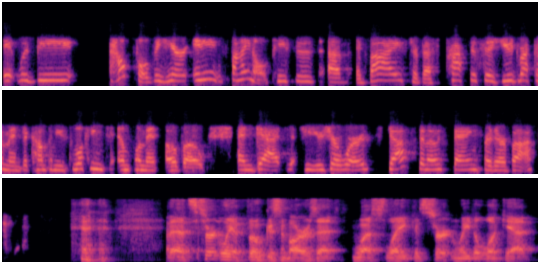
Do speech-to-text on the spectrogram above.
it would be helpful to hear any final pieces of advice or best practices you'd recommend to companies looking to implement OBO and get, to use your words, just the most bang for their buck. That's certainly a focus of ours at Westlake is certainly to look at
